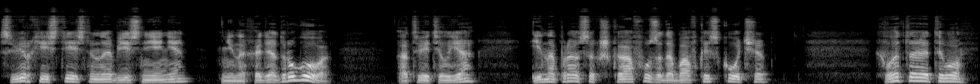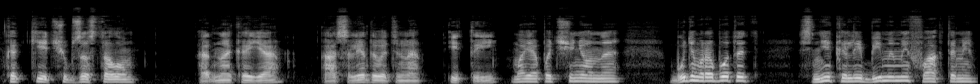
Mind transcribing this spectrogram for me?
сверхъестественное объяснение, не находя другого, — ответил я и направился к шкафу за добавкой скотча. Хватает его, как кетчуп за столом. Однако я, а следовательно и ты, моя подчиненная, будем работать с неколебимыми фактами.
